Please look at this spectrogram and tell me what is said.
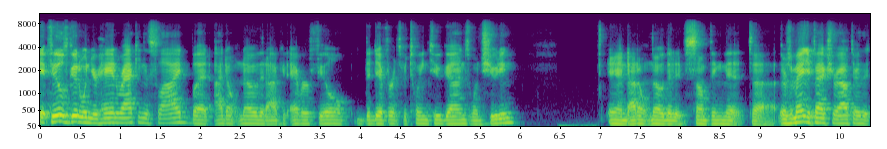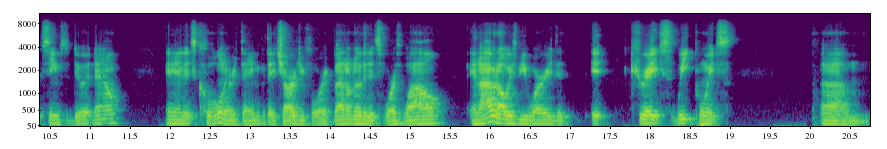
it feels good when you're hand racking the slide, but I don't know that I could ever feel the difference between two guns when shooting. And I don't know that it's something that uh, there's a manufacturer out there that seems to do it now, and it's cool and everything, but they charge you for it. But I don't know that it's worthwhile. And I would always be worried that it creates weak points um,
